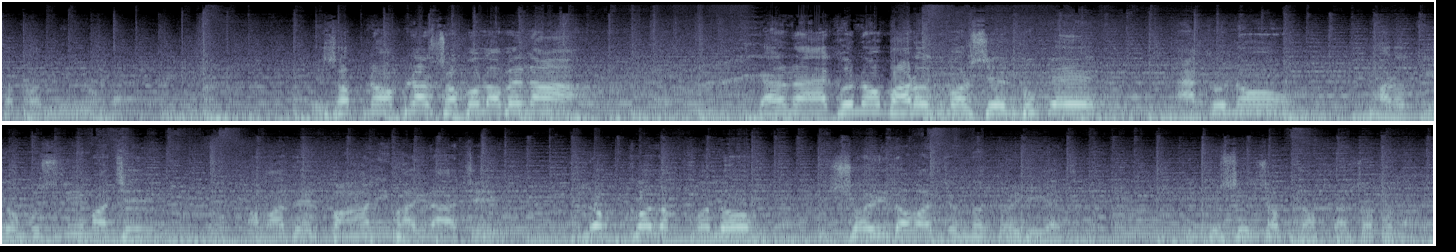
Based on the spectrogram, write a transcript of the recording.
सफल नहीं होगा ये স্বপ্ন আপনার সফল হবে না কেননা এখনও ভারতবর্ষের বুকে এখনও ভারতীয় মুসলিম আছে, আমাদের বাঙালি ভাইরা আছে, লক্ষ লক্ষ লোক শহীদ হওয়ার জন্য তৈরি আছে। কিন্তু সেই স্বপ্ন আপনার সফল হবে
